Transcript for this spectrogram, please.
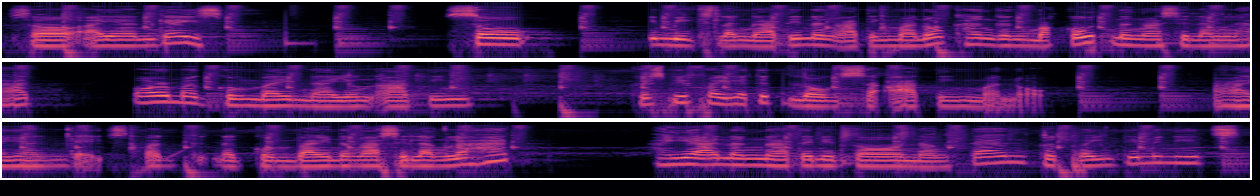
So, ayan guys. So, i-mix lang natin ang ating manok hanggang makoat na nga silang lahat or mag-combine na yung ating crispy fry at itlog sa ating manok. Ayan guys, pag nag-combine na nga silang lahat, hayaan lang natin ito ng 10 to 20 minutes.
